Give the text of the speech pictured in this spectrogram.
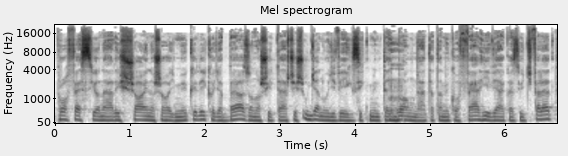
professzionális sajnos, ahogy működik, hogy a beazonosítást is ugyanúgy végzik, mint egy uh-huh. banknál. Tehát amikor felhívják az ügyfelet,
